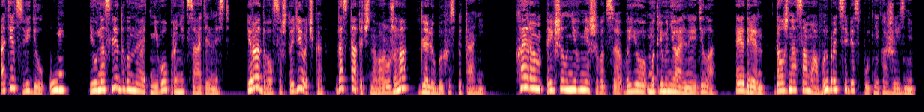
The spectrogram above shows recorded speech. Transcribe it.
отец видел ум и унаследованную от него проницательность и радовался, что девочка достаточно вооружена для любых испытаний. Хайрам решил не вмешиваться в ее матримониальные дела. Эдриен должна сама выбрать себе спутника жизни.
